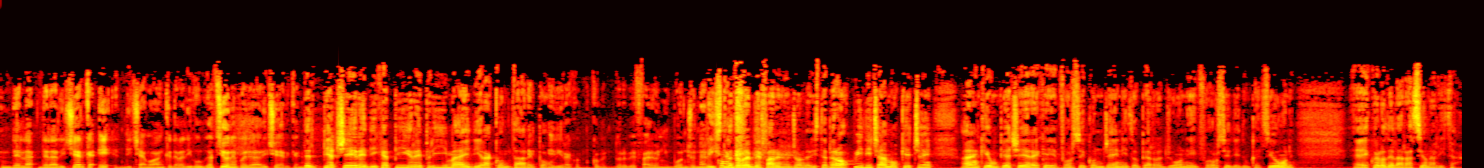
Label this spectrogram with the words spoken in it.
della, della, ricerca e diciamo anche della divulgazione poi della ricerca. Del piacere di capire prima e di raccontare poi. Di raccon- come dovrebbe fare ogni buon giornalista. Come dovrebbe fare ogni giornalista, però qui diciamo che c'è anche un piacere che forse è congenito per ragioni forse di educazione, è quello della razionalità.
